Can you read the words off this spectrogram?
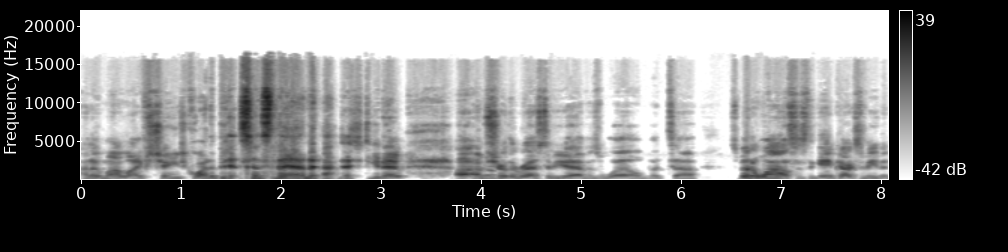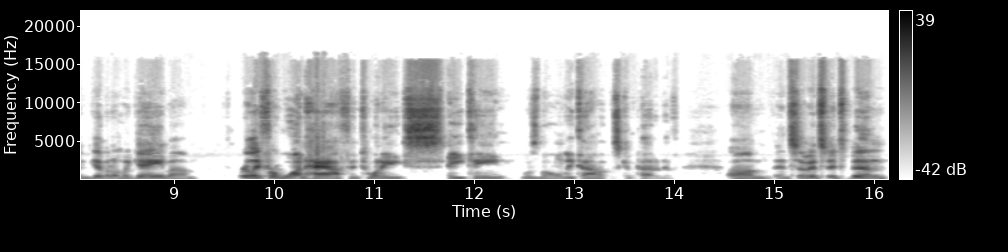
I know my life's changed quite a bit since then. I just, you know, uh, I'm Yeah. sure the rest of you have as well. But uh, it's been a while since the Gamecocks have even given them a game. Um, really, for one half in 2018 was the only time it was competitive, um, and so it's it's been.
